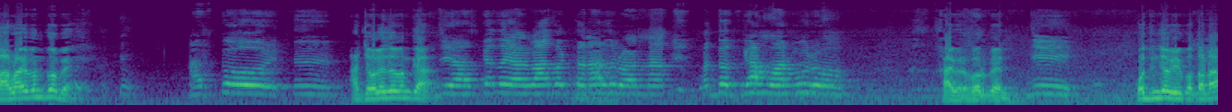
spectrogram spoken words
ভালো হইবেন কবে? আর চলে যাবেন কা? খাইবেন করবেন? জি। কদিন যাবে কথাটা?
